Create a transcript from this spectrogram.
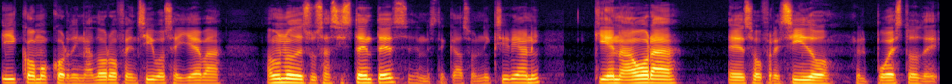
y como coordinador ofensivo se lleva a uno de sus asistentes, en este caso Nick Siriani, quien ahora es ofrecido el puesto de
